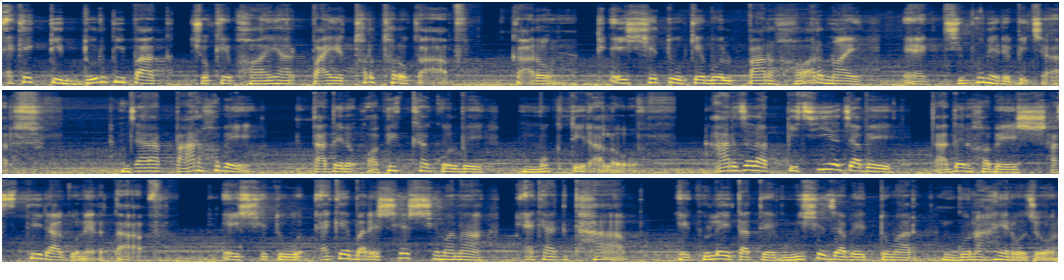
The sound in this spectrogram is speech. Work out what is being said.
এক একটি দুর্বিপাক, চোখে ভয় আর পায়ে থরথর কাপ। কারণ এই সেতু কেবল পার হওয়ার নয়, এক জীবনের বিচার। যারা পার হবে, তাদের অপেক্ষা করবে মুক্তির আলো। আর যারা পিছিয়ে যাবে, তাদের হবে শাস্তির আগুনের তাপ। এই সেতু একেবারে শেষ সীমানা, এক এক ধাপ, এগুলোই তাতে মিশে যাবে তোমার গুনাহের ওজন।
